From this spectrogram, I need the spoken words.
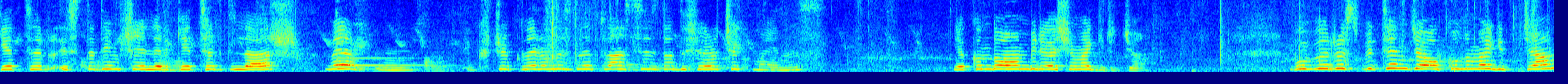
Getir istediğim şeyleri getirdiler. Ve küçüklerimiz lütfen siz de dışarı çıkmayınız. Yakında 11 yaşıma gireceğim. Bu virüs bitince okuluma gideceğim.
